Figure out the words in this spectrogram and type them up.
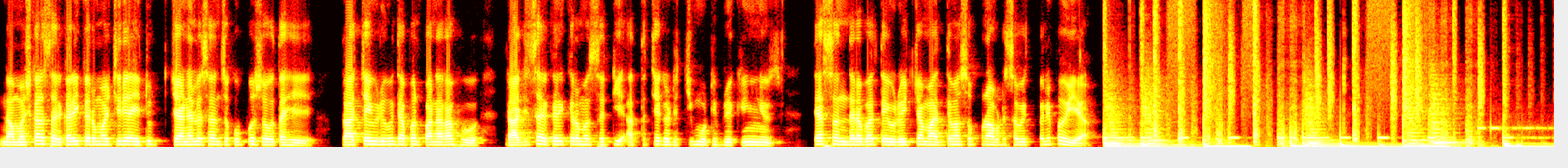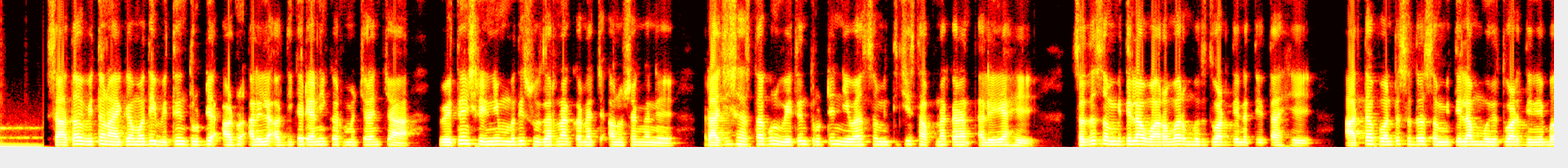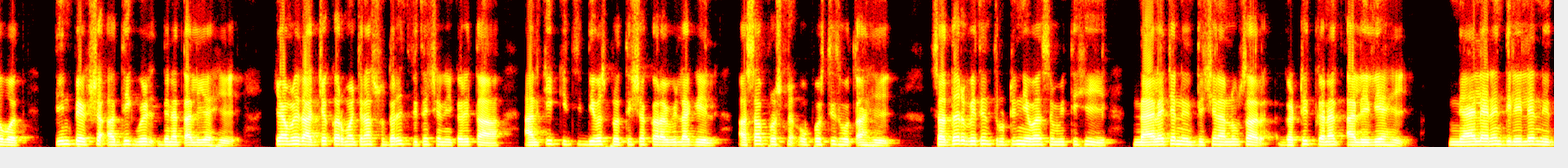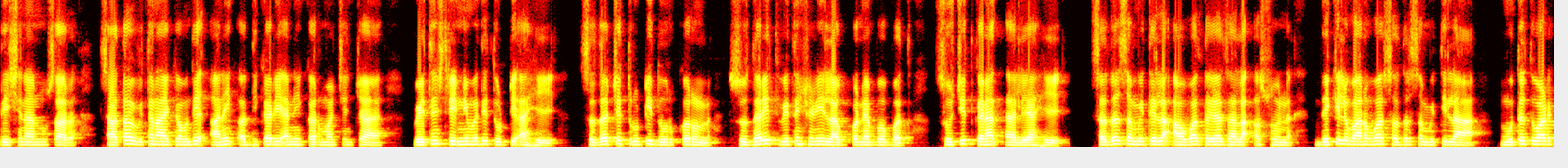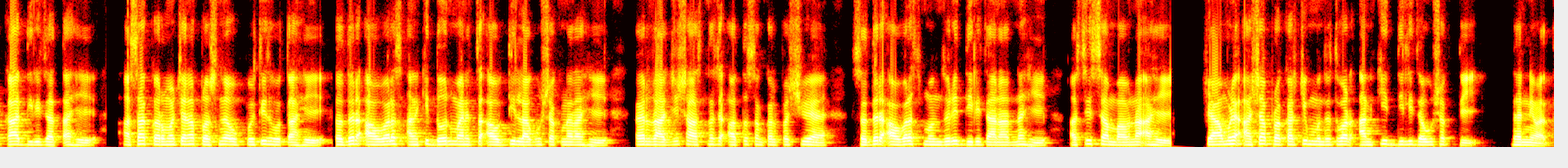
नमस्कार सरकारी कर्मचारी या युट्यूब चॅनलवर सर्वांचं खूप खूप स्वागत आहे. तर आजच्या व्हिडिओमध्ये आपण पाहणार आहोत राज्य सरकारी कर्मचाऱ्यांसाठी आताच्या घडीची मोठी ब्रेकिंग न्यूज त्या संदर्भात त्या व्हिडिओच्या माध्यमातून आपण सविस्तरपणे पाहूया. सातव्या वेतन आयोगामध्ये वेतन त्रुटी आढळून आलेल्या अधिकारी आणि कर्मचाऱ्यांच्या वेतन श्रेणीमध्ये सुधारणा करण्याच्या अनुषंगाने राज्य शासनाकडून वेतन त्रुटी निवारण समितीची स्थापना करण्यात आलेली आहे. सदर समितीला वारंवार मुदतवाढ देण्यात येत आहे. आतापर्यंत सदर समितीला मुदतवाढ देण्याबाबत तीनपेक्षा अधिक वेळ देण्यात आली आहे. यामुळे राज्य कर्मचाऱ्यांना सुधारित वेतनश्रेणीकरिता आणखी किती दिवस प्रतीक्षा करावी लागेल असा प्रश्न उपस्थित होत आहे. सदर वेतन त्रुटी निवारण समिती ही न्यायालयाच्या निर्देशनानुसार गठीत करण्यात आलेली आहे. न्यायालयाने दिलेल्या निर्देशनानुसार सातव्या वेतन आयोगामध्ये अनेक अधिकारी आणि कर्मचाऱ्यांच्या वेतन श्रेणीमध्ये त्रुटी आहे. सदरचे त्रुटी दूर करून सुधारित वेतन श्रेणी लागू करण्याबाबत सूचित करण्यात आले आहे. सदर समितीला अहवाल तयार झाला असून देखील वारंवार सदर समितीला मुदतवाढ का दिली जात आहे असा कर्मचाऱ्यांना प्रश्न उपस्थित होत आहे. सदर अहवालास आणखी दोन महिन्याचा अवधी लागू शकणार आहे कारण राज्य शासनाच्या अर्थसंकल्पाशिवाय सदर अहवालास मंजुरी दिली जाणार नाही अशी संभावना आहे. त्यामुळे अशा प्रकारची मुदतवाढ आणखी दिली जाऊ शकते. धन्यवाद.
